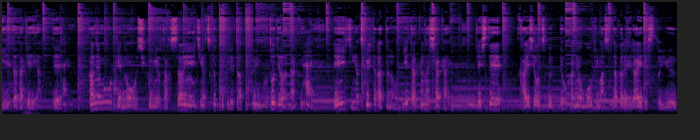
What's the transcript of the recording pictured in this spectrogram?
入れただけであって金儲けの仕組みをたくさん栄一が作ってくれたということではなく栄一が作りたかったのは豊かな社会決して会社を作ってお金を儲けます。だから偉いですという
